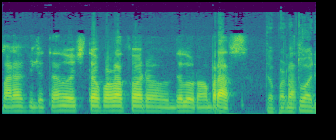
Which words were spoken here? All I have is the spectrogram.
Maravilha, até a noite, até o parlatório, Delorão, um abraço. Até o parlatório.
